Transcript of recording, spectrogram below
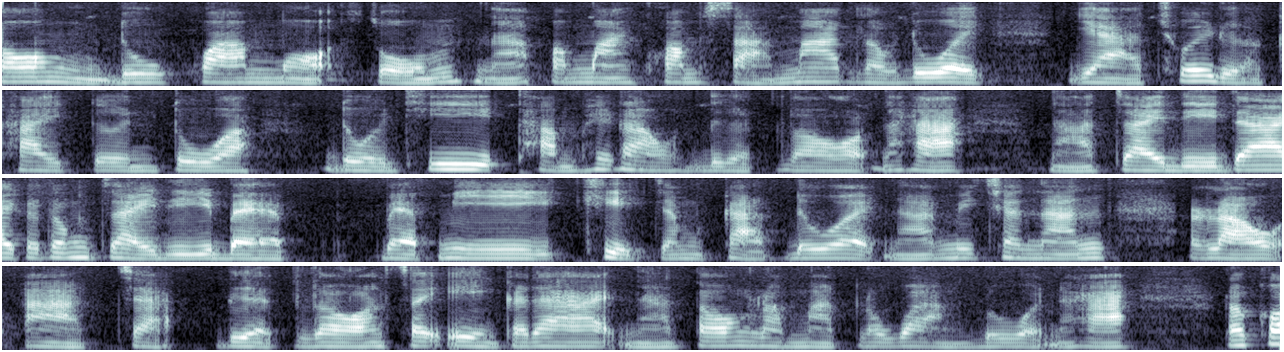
ต้องดูความเหมาะสมนะประมาณความสามารถเราด้วย อย่าช่วยเหลือใครเกินตัว โดยที่ทำให้เราเดือดร้อนนะคะนะใจดีได้ก็ต้องใจดีแบบ แบบมีขีดจำกัดด้วยนะมิฉะนั้นเราอาจจะเดือดร้อนซะเองก็ได้นะต้องระมัดระวังด้วยนะคะ แล้วก็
